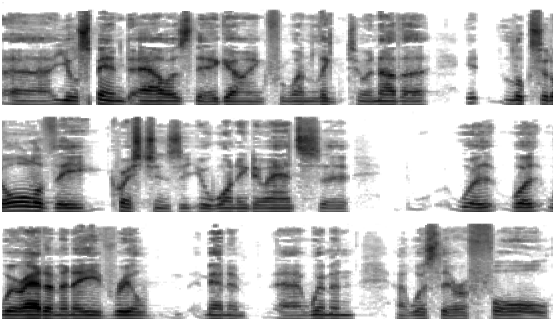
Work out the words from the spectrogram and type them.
uh, you'll spend hours there going from one link to another. It looks at all of the questions that you're wanting to answer. Were, were, Adam and Eve real men and uh, women? Uh, was there a fall?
